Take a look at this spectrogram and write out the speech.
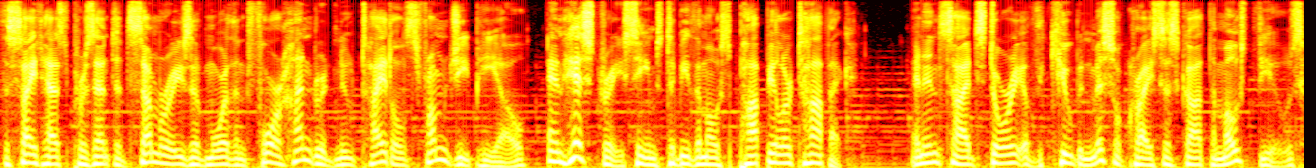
The site has presented summaries of more than 400 new titles from GPO, and history seems to be the most popular topic. An inside story of the Cuban Missile Crisis got the most views.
